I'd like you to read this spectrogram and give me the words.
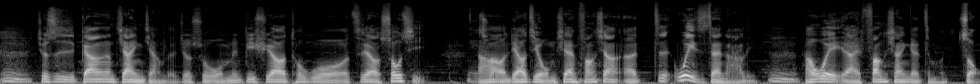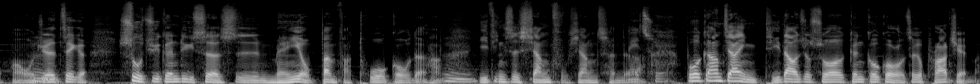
嗯，就是刚刚嘉颖讲的，就是说我们必须要透过资料收集，然后了解我们现在方向，呃，这位置在哪里？嗯，然后未来方向应该怎么走？啊，我觉得这个数据跟绿色是没有办法脱钩的哈，嗯，一定是相辅相成的。没错。不过刚刚嘉颖提到，就是说跟 Google 这个 project 嘛，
